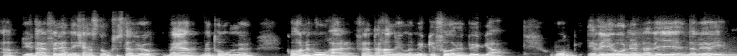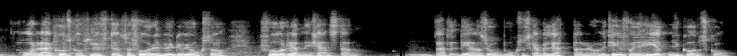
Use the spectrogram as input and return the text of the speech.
att det är därför räddningstjänsten också ställer upp med, med Tommy Karnebo här för att det handlar ju om mycket förebygga. Mm. Och det vi gör nu när vi, när vi har det här kunskapslyftet så förebygger vi också för räddningstjänsten. Mm. Att deras jobb också ska bli lättare. Då. Vi tillför ju helt ny kunskap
